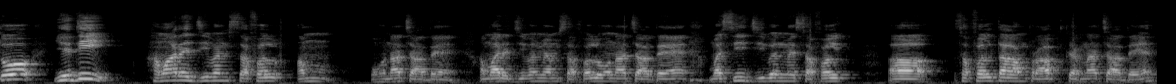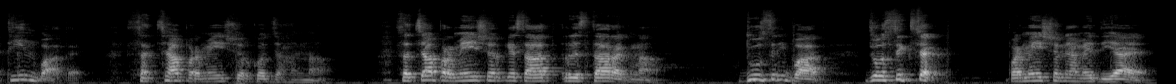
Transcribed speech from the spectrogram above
तो यदि हमारे जीवन सफल, हम होना चाहते हैं। हमारे जीवन में हम सफल होना चाहते हैं। मसीह जीवन में सफल आ, सफलता हम प्राप्त करना चाहते हैं। तीन बात है सच्चा परमेश्वर को जानना सच्चा परमेश्वर के साथ रिश्ता रखना। दूसरी बात जो शिक्षक परमेश्वर ने हमें दिया है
